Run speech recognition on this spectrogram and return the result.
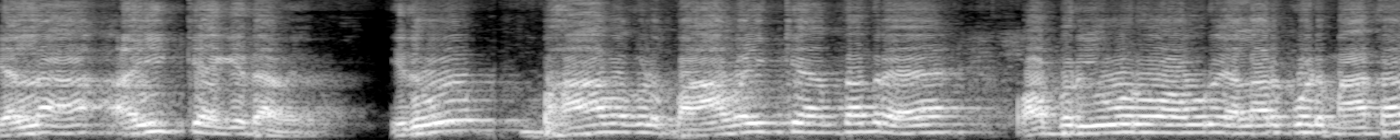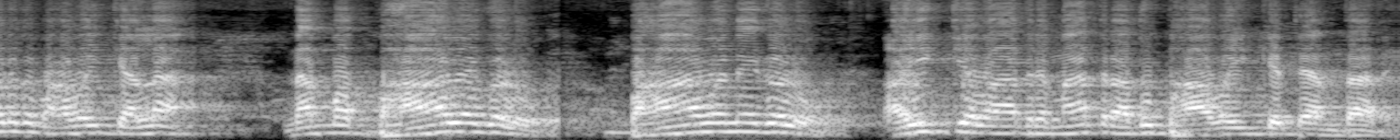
ಎಲ್ಲಾ ಐಕ್ಯ ಆಗಿದಾವೆ. ಇದು ಭಾವಗಳು ಭಾವೈಕ್ಯ ಅಂತಂದ್ರೆ ಒಬ್ರು ಇವರು ಅವರು ಎಲ್ಲಾರು ಕೂಡಿ ಮಾತಾಡೋದು ಭಾವೈಕ್ಯ ಅಲ್ಲ. ನಮ್ಮ ಭಾವಗಳು, ಭಾವನೆಗಳು ಐಕ್ಯವಾದ್ರೆ ಮಾತ್ರ ಅದು ಭಾವೈಕ್ಯತೆ ಅಂತಾರೆ.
